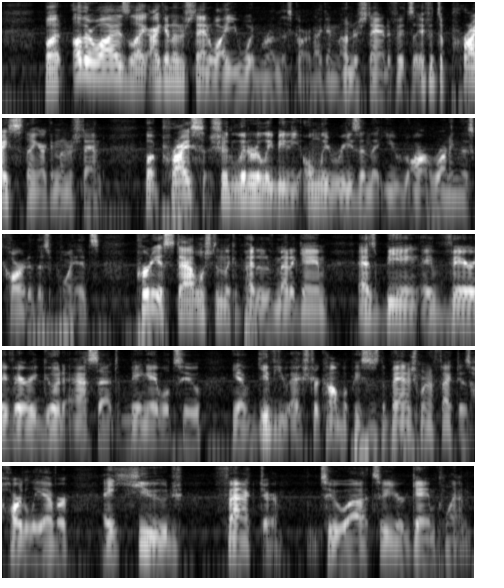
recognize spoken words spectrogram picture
But otherwise, like I can understand why you wouldn't run this card. I can understand if it's if it's a price thing, I can understand. But price should literally be the only reason that you aren't running this card at this point. It's pretty established in the competitive metagame as being a very, very good asset, being able to, you know, give you extra combo pieces. The banishment effect is hardly ever a huge factor to uh, to your game plan.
